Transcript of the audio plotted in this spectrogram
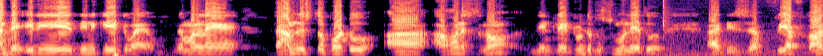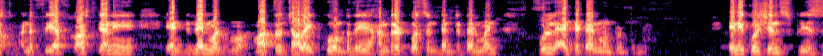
అంతే ఇది దీనికి ఎటు మిమ్మల్ని families తో పాటు ఆహ్వానిస్తున్నాం. దీంట్లో ఎటువంటి రుసుము లేదు. It is free of cost and free of cost కానీ ఎంటర్టైన్మెంట్ మాత్రం చాలా ఎక్కువ ఉంటుంది. Hundred percent entertainment full entertainment ఉంటుంది. Any questions please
